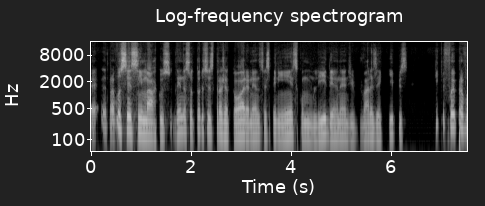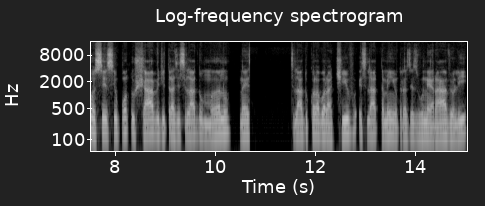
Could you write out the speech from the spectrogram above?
É, é para você, sim, Marcos, dentro da sua, toda a sua trajetória, né, da sua experiência como líder né, de várias equipes, o que, que foi para você assim, o ponto-chave de trazer esse lado humano, né, esse lado colaborativo, esse lado também, outras vezes, vulnerável ali,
